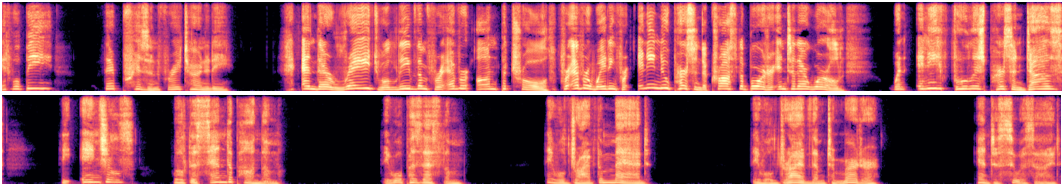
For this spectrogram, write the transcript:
it will be their prison for eternity. And their rage will leave them forever on patrol, forever waiting for any new person to cross the border into their world. When any foolish person does, the angels will descend upon them. They will possess them. They will drive them mad. They will drive them to murder and to suicide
